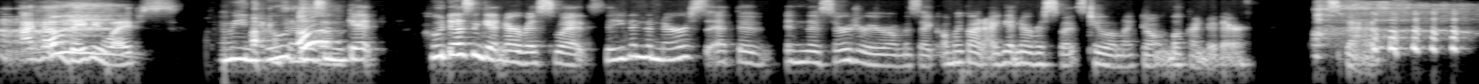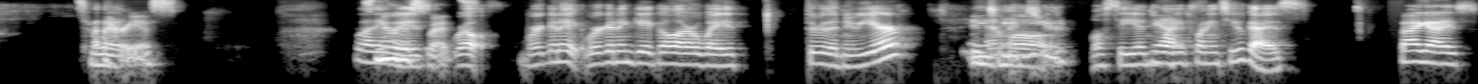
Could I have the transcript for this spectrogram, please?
have baby wipes. I mean, who doesn't get who doesn't get nervous sweats? Even the nurse at the in the surgery room was like, "Oh my god, I get nervous sweats too." I'm like, "Don't look under there." It's bad. It's hilarious. well, anyways, we're, we're gonna we're gonna giggle our way through the new year, Into and we'll we'll see you in Yes. 2022, guys. Bye, guys.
